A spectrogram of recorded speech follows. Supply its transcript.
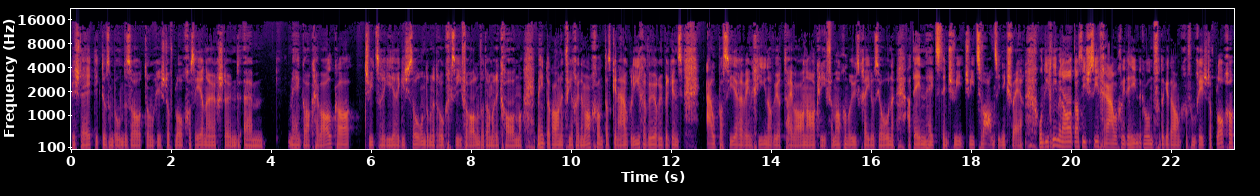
bestätigt aus dem Bundesrat, um Christoph Blocher sehr nahe stehen, ähm, wir haben gar keine Wahl gehabt die Schweizer Regierung ist so unter einem Druck gewesen, vor allem von den Amerikanern. Wir haben da gar nicht viel können machen und das genau Gleiche würde übrigens auch passieren, wenn China würde Taiwan angreifen. Machen wir uns keine Illusionen. Auch dann hat es die Schweiz wahnsinnig schwer. Und ich nehme an, das ist sicher auch ein bisschen der Hintergrund von der Gedanken von Christoph Blocher,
